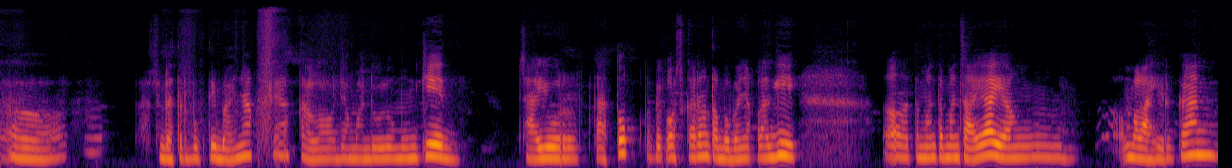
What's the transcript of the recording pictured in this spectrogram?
uh, sudah terbukti banyak ya kalau zaman dulu mungkin sayur katuk tapi kalau sekarang tambah banyak lagi. Eh, teman-teman uh, saya yang melahirkan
